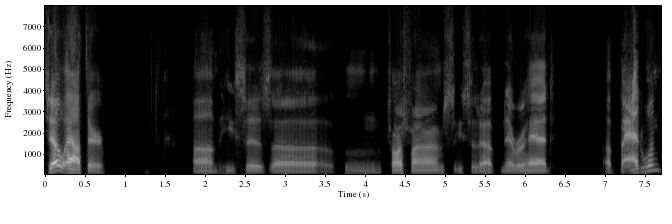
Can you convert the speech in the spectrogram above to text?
Joe out there. Um, he says, uh, hmm, Taurus Firearms. He said, I've never had a bad one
